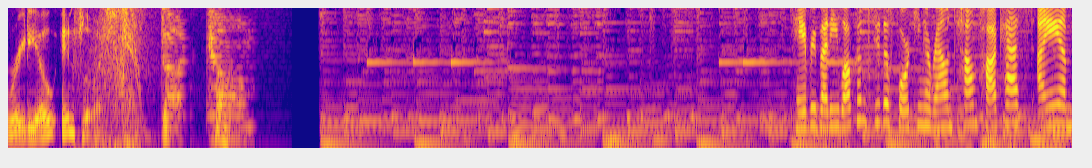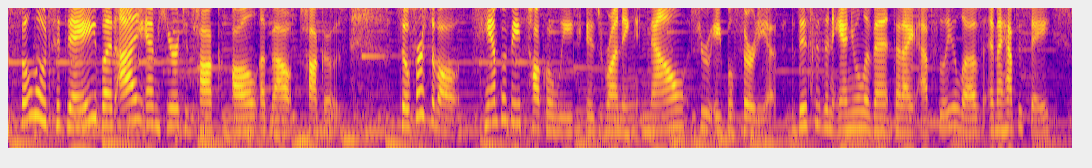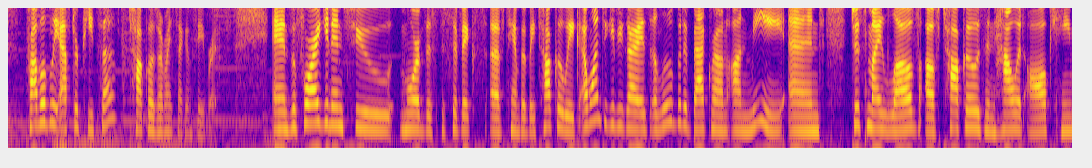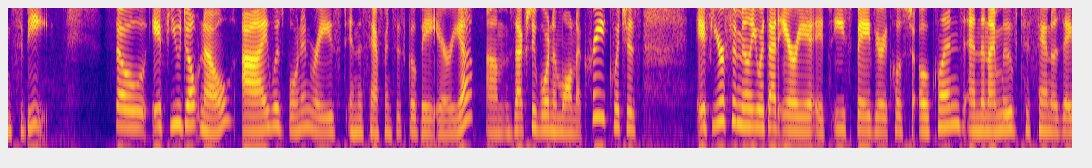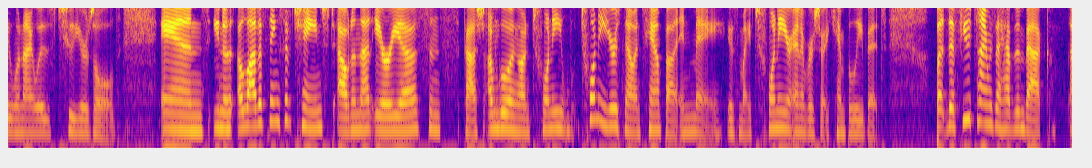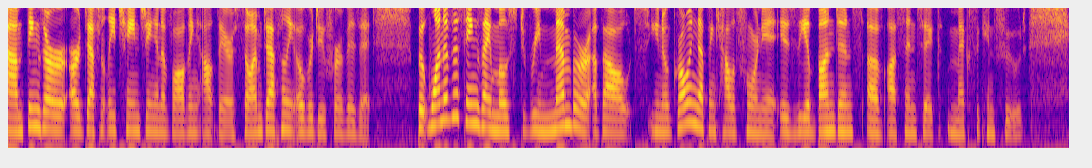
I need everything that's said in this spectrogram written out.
radioinfluence.com. Hey, everybody, welcome to the Forking Around Town podcast. I am solo today, but I am here to talk all about tacos. So, first of all, Tampa Bay Taco Week is running now through April 30th. This is an annual event that I absolutely love, and I have to say, probably after pizza, tacos are my second favorites. And before I get into more of the specifics of Tampa Bay Taco Week, I want to give you guys a little bit of background on me and just my love of tacos and how it all came to be. So, if you don't know, I was born and raised in the San Francisco Bay Area. Um, I was actually born in Walnut Creek, which is if you're familiar with that area, it's East Bay, very close to Oakland. And then I moved to San Jose when I was two years old. And, you know, a lot of things have changed out in that area since, gosh, I'm going on 20, 20 years now in Tampa in May is my 20 year anniversary. I can't believe it. But the few times I have been back, um, things are, are definitely changing and evolving out there. So I'm definitely overdue for a visit. But one of the things I most remember about, you know, growing up in California is the abundance of authentic Mexican food.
